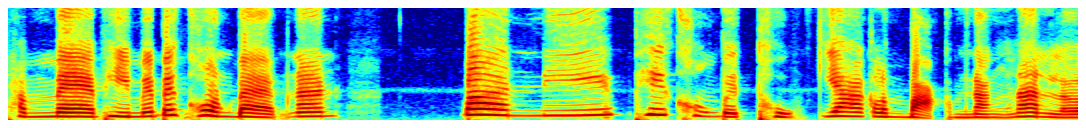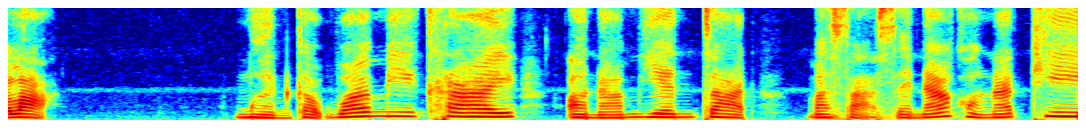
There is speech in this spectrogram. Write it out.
ถ้าแม่พี่ไม่เป็นคนแบบนั้นป่านนี้พี่คงไปทุกยากลำบากกับนางนั่นแล้วล่ะ เหมือนกับว่ามีใคร เอาน้ำเย็นจัดมาสาดใส่หน้าของนัทที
